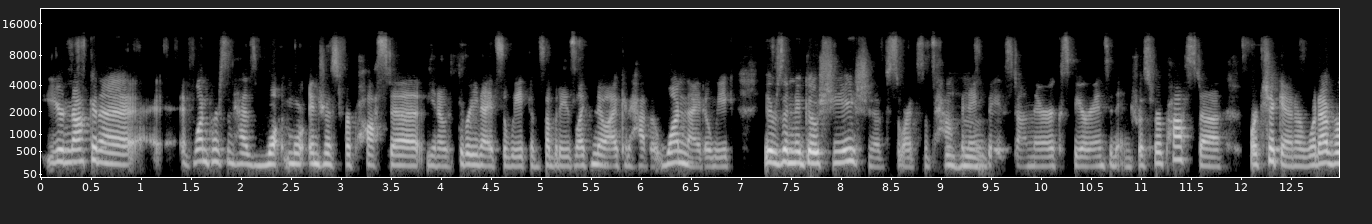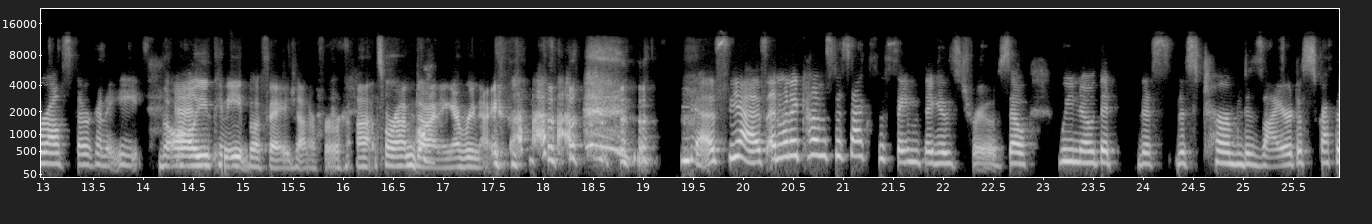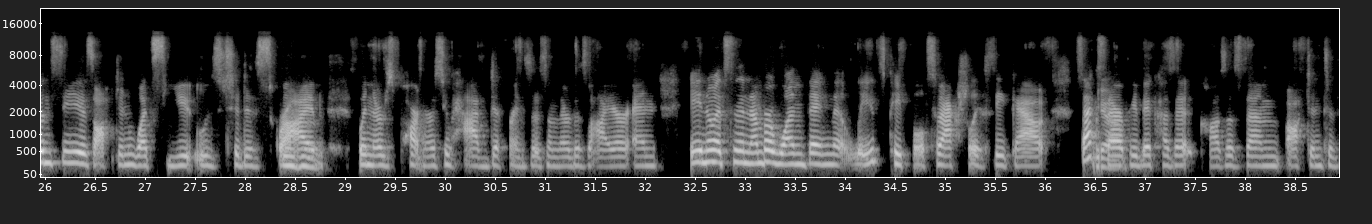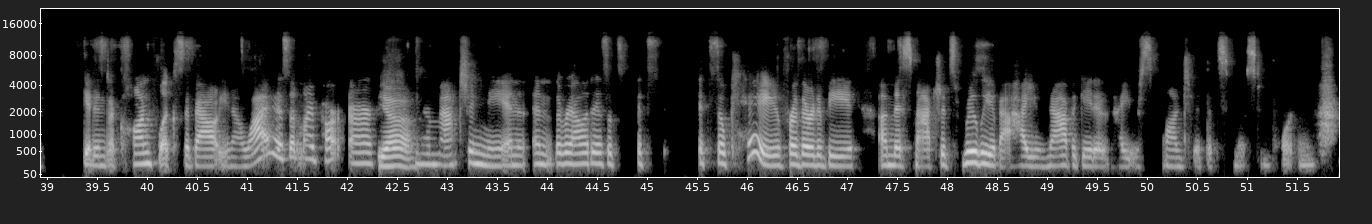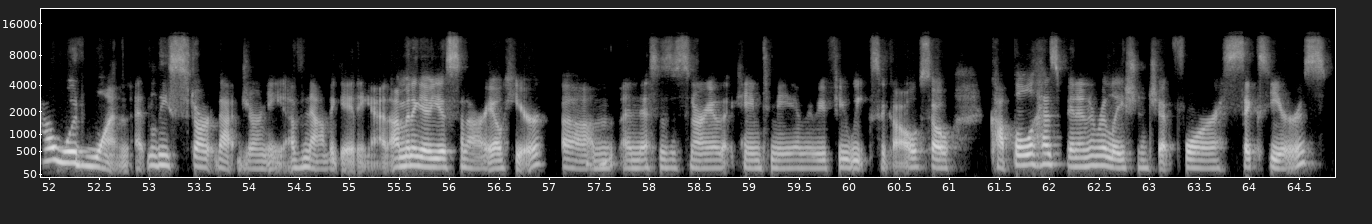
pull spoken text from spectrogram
you're not gonna if one person has one, more interest for pasta you know three nights a week and somebody's like no i could have it one night a week there's a negotiation of sorts that's happening mm-hmm. based on their experience and interest for pasta or chicken or whatever else they're going to eat. The all you can eat buffet jennifer. That's where i'm dining every night yes yes and when it comes to sex the same thing is true so we know that this this term desire discrepancy is often what's used to describe mm-hmm. when there's partners who have differences in their desire and you know it's the number one thing that leads people to actually seek out sex yeah. therapy because it causes them often to get into conflicts about you know why isn't my partner yeah you know matching me and and the reality is it's it's it's okay for there to be a mismatch. It's really about how you navigate it and how you respond to it that's most important. How would one at least start that journey of navigating it? I'm going to give you a scenario here. Um, mm-hmm. and this is a scenario that came to me maybe a few weeks ago. So, couple has been in a relationship for six years.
